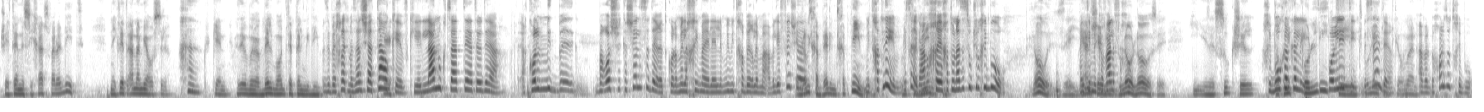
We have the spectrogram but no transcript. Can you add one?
שהייתה נסיכה ספרדית, נקראת אנה מאוסטריה. כן, זה מבלבל מאוד את התלמידים. זה בהחלט מזל שאתה כן. עוקב, כי לנו קצת, אה, אתה יודע, הכל מת... בראש קשה לסדר את כל המלכים האלה, למי מתחבר למה, אבל יפה ש... הם לא מתחברים, הם מתחתנים. מתחתנים, בסדר, גם חתונה זה סוג של חיבור. לא, זה עניין הייתי של... מקווה לפחות. לא, לא, זה, זה סוג של... חיבור כלכלי. פוליטית. פוליטית, בסדר. כמובן. אבל בכל זאת חיבור.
